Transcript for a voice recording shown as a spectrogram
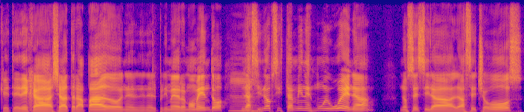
que te deja ya atrapado en el, en el primer momento. La Mm. sinopsis también es muy buena, no sé si la, la has hecho vos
